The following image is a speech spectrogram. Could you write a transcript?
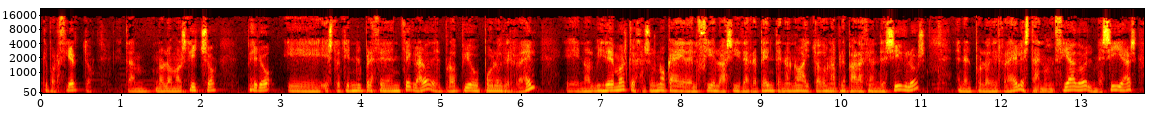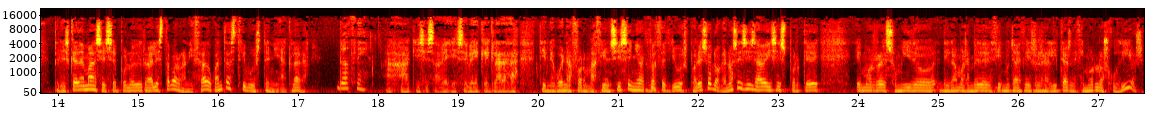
que por cierto, no lo hemos dicho, pero eh, esto tiene el precedente, claro, del propio pueblo de Israel. Eh, no olvidemos que Jesús no cae del cielo así de repente, no, no, hay toda una preparación de siglos en el pueblo de Israel, está anunciado el Mesías, pero es que además ese pueblo de Israel estaba organizado. ¿Cuántas tribus tenía, Clara? Doce. Ah, aquí se sabe, se ve que Clara tiene buena formación. Sí, señor, doce tribus. Por eso lo que no sé si sabéis es por qué hemos resumido, digamos, en vez de decir muchas veces israelitas, decimos los judíos.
